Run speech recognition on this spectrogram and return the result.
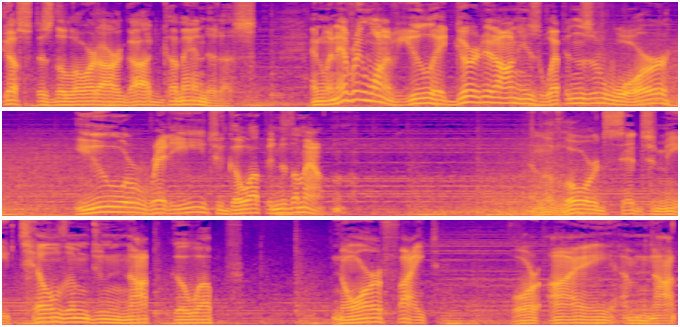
just as the Lord our God commanded us. And when every one of you had girded on his weapons of war, you were ready to go up into the mountain. And the Lord said to me, Tell them, do not go up, nor fight, for I am not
